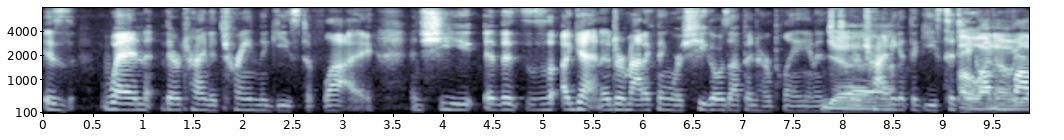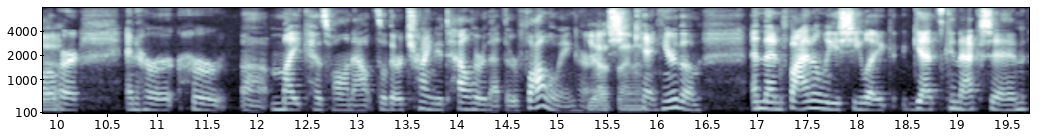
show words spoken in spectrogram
is when they're trying to train the geese to fly. And she this is again a dramatic thing where she goes up in her plane and she, they're trying to get the geese to take Oh, off know, and follow yeah. her. And her her uh, mic has fallen out. So they're trying to tell her that they're following her. Yes, and she can't hear them. And then finally she like gets connection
